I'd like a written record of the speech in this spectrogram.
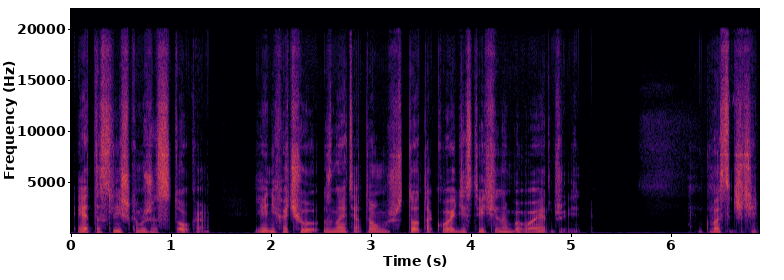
Это слишком жестоко. Я не хочу знать о том, что такое действительно бывает в жизни. Господи.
